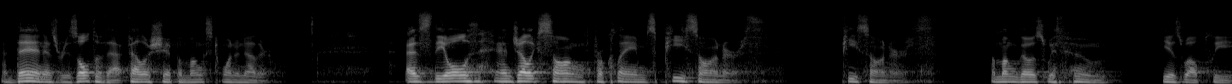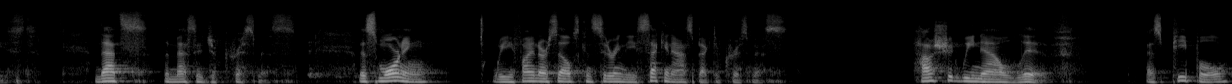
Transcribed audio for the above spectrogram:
and then, as a result of that, fellowship amongst one another as the old angelic song proclaims, peace on earth, peace on earth, among those with whom he is well pleased. And that's the message of Christmas. This morning, we find ourselves considering the second aspect of Christmas. How should we now live as people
